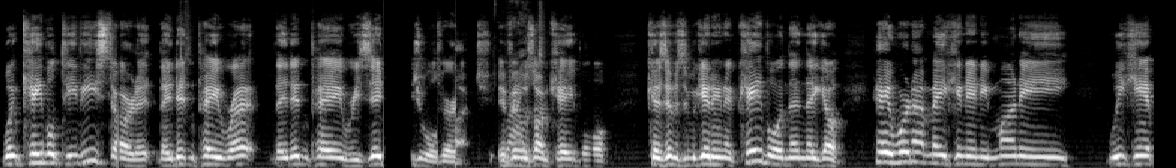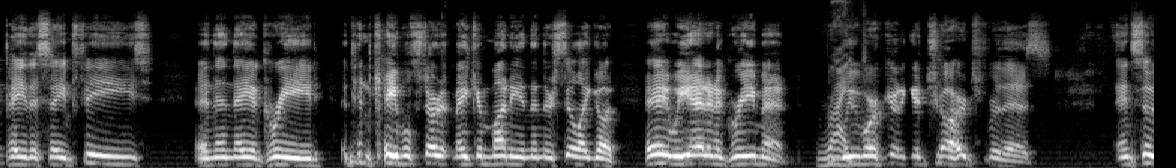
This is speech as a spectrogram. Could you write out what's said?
when cable TV started, they didn't pay re- they didn't pay residuals very much if it was on cable because it was the beginning of cable, and then they go, "Hey, we're not making any money. We can't pay the same fees." And then they agreed, and then cable started making money, and then they're still like going, "Hey, we had an agreement. Right. We weren't going to get charged for this." And so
